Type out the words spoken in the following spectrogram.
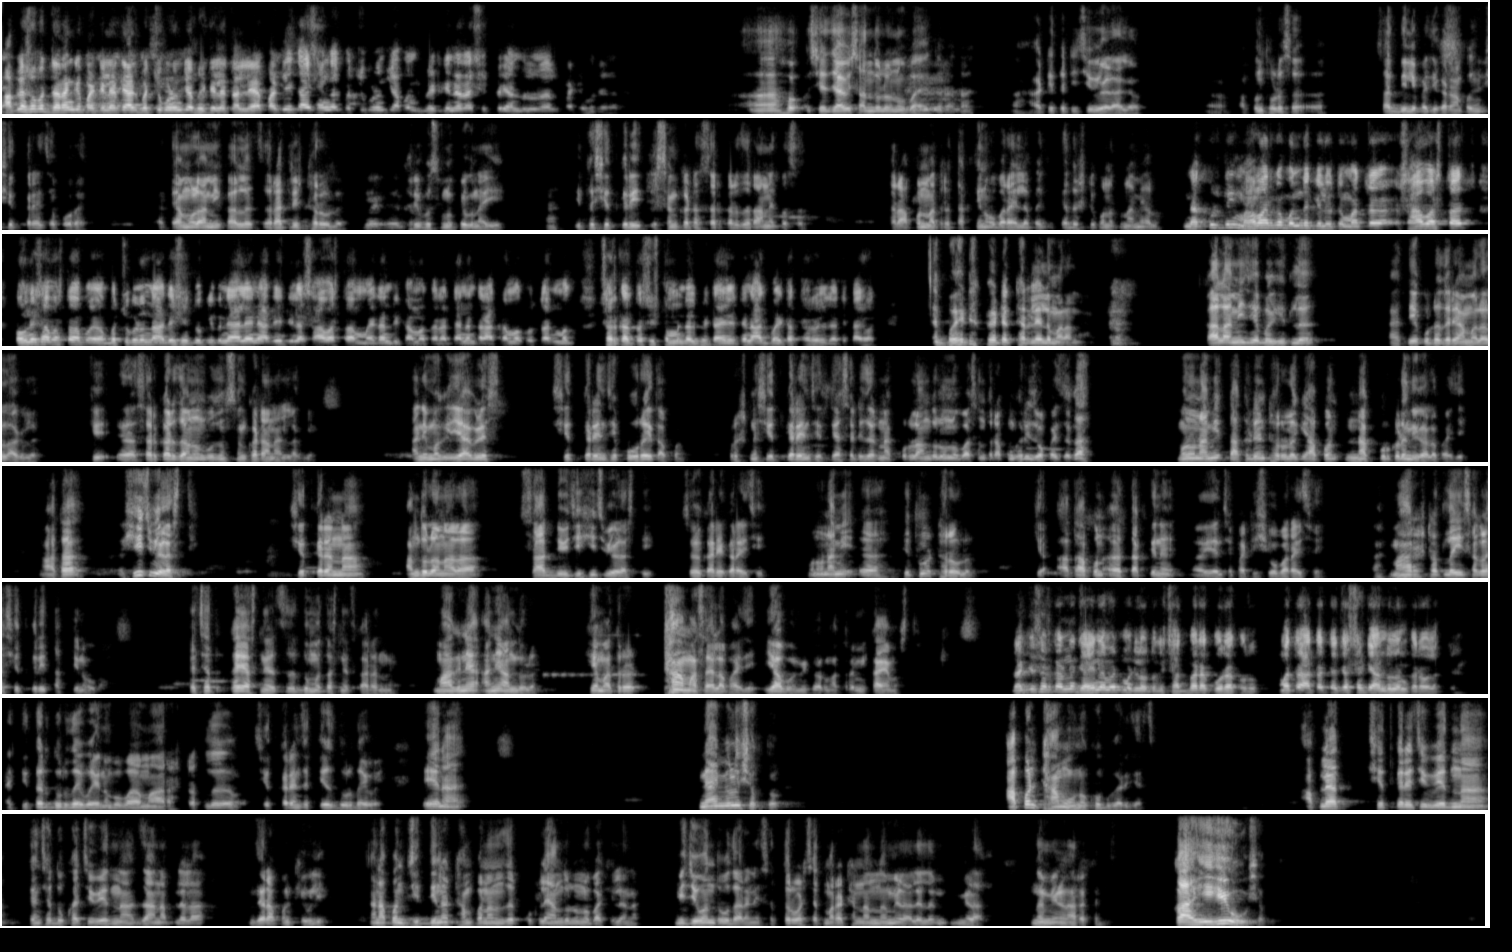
आपल्यासोबत जरांगे पाटील आहे ते आज बच्चू कडूंच्या भेटीला चालले आहे पाटील काय सांगाल? बच्चू कडूंची आपण भेट घेणारा शेतकरी आंदोलनाला पाठीमध्ये आहे. अं, हो शे- ज्यावेळेस आंदोलन उभं आहे तर आता अटीतटीची वेळ आल्यावर अं, आपण थोडस साथ दिली पाहिजे कारण आपण शेतकऱ्याचा पोर आहे. त्यामुळे आम्ही कालच रात्रीच ठरवलं की, अं, घरी बसून उपयोग नाही इथं शेतकरी संकटात सरकार जर आणत असेल तर आपण मात्र ताकदीनं उभं राहायला पाहिजे. त्या दृष्टिकोनातून आम्ही आलो. नागपूरतील महामार्ग बंद केले होते. मात्र सहा वाजताच पावणे सहा वाजता ब- बच्चू कडूंना आदेश येतो की न्यायालयाने आदेश दिला सहा वाजता मैदान रिकामा करा. त्यानंतर आक्रमक होतात. मग सरकारचं शिष्टमंडळ भेटायला येते आणि आज बैठक ठरवली जाते. काय वाटतं? बैठक बैठक ठरलेलं मला नाही. काल आम्ही जे बघितलं ते कुठंतरी आम्हाला लागलं की सरकार जाणून बुजून संकट आणायला लागले. आणि मग यावेळेस शेतकऱ्यांचे पोरं आहेत आपण. प्रश्न शेतकऱ्यांचे आहेत. त्यासाठी जर नागपूरला आंदोलन उभं असेल तर आपण घरी झोपायचं का? म्हणून आम्ही तातडीने ठरवलं की आपण नागपूरकडे निघालं पाहिजे. आता हीच वेळ असते. शेतकऱ्यांना आंदोलनाला साथ द्यायची हीच वेळ असते सहकार्य करायची. म्हणून आम्ही तिथूनच ठरवलं की आता आपण ताकदीने यांच्या पाठीशी उभा राहायचं आहे महाराष्ट्रातलाही सगळा शेतकरी ताकदीने उभा त्याच्यात काही असण्याचं दुमत असण्याचं कारण नाही. मागण्या आणि आंदोलन हे मात्र ठाम असायला पाहिजे. या भूमिकेवर मात्र मी कायम असतो. राज्य सरकारनं जाहीरनाम्यात म्हटलं होतं की सातबारा कोरा करू. मात्र आता त्याच्यासाठी आंदोलन करावं लागतं. ते तर दुर्दैव आहे ना बाबा. महाराष्ट्रातलं शेतकऱ्यांचं तेच दुर्दैव आहे. हे ना न्याय मिळू शकतो. आपण ठाम होणं खूप गरजेचं आपल्यात शेतकऱ्याची वेदना त्यांच्या दुःखाची वेदना जाण आपल्याला जर आपण ठेवली आणि आपण जिद्दीनं ठामपणानं जर कुठलंही आंदोलन उभा केलं ना मी जिवंत उदाहरण आहे. सत्तर वर्षात मराठ्यांना न मिळालेलं मिळालं. न मिळणारं कधी? काहीही होऊ शकतं.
